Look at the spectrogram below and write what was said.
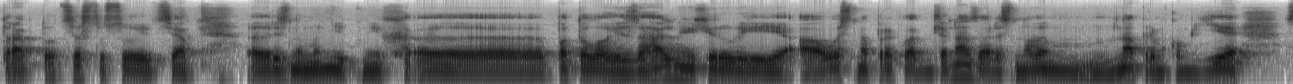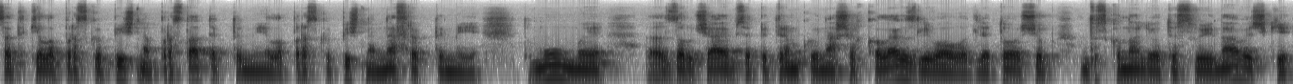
тракту, це стосується е, різноманітних е, патологій загальної хірургії. А ось, наприклад, для нас зараз новим напрямком є все-таки лапароскопічна простатектомія, лапароскопічна нефректомія. Тому ми е, заручаємося підтримкою наших колег з Львова для того, щоб вдосконалювати свої навички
